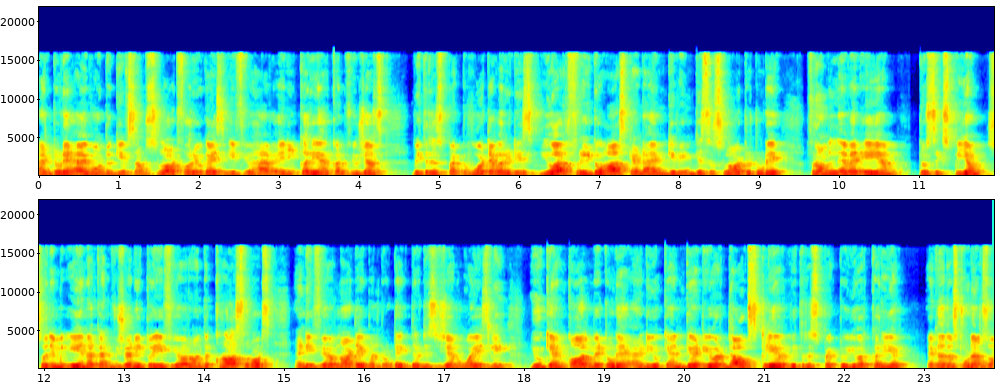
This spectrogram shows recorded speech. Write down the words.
And today I want to give some slot for you guys. If you have any career confusions with respect to whatever it is, you are free to ask and I am giving this slot today from 11 a.m. to 6 p.m. ಸೊ ನಿಮಗೆ ಏನೋ ಕನ್ಫ್ಯೂಷನ್ ಇತ್ತು ಇಫ್ ಯು ಆರ್ ಆನ್ ದ ಕ್ರಾಸ್ ರೋಡ್ಸ್ ಆ್ಯಂಡ್ ಇಫ್ ಯು ಆರ್ ನಾಟ್ ಏಬಲ್ ಟು ಟೇಕ್ ದ ಡಿಸಿಷನ್ ವೈಸ್ಲಿ ಯು ಕ್ಯಾನ್ ಕಾಲ್ ಮಿ ಟುಡೇ ಆ್ಯಂಡ್ ಯು ಕ್ಯಾನ್ ಗೆಟ್ ಯುವರ್ ಡೌಟ್ಸ್ ಕ್ಲಿಯರ್ ವಿತ್ ರೆಸ್ಪೆಕ್ಟ್ ಟು ಯುವರ್ ಕರಿಯರ್ ಯಾಕಂದ್ರೆ ಸ್ಟೂಡೆಂಟ್ಸು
